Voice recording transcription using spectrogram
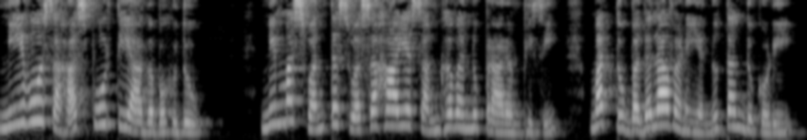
ನೀವೂ ಸಹ ಸ್ಫೂರ್ತಿಯಾಗಬಹುದು. ನಿಮ್ಮ ಸ್ವಂತ ಸ್ವಸಹಾಯ ಸಂಘವನ್ನು ಪ್ರಾರಂಭಿಸಿ ಮತ್ತು ಬದಲಾವಣೆಯನ್ನು ತಂದುಕೊಡಿ.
